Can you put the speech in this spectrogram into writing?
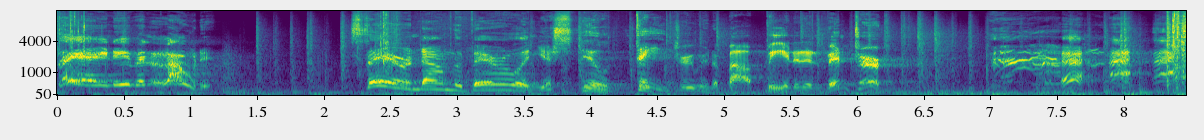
They ain't even loaded. Staring down the barrel and you're still daydreaming about being an inventor?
